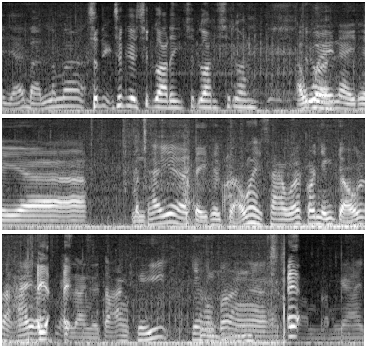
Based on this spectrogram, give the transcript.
này dễ bệnh lắm á. xích xích xích qua đi xích qua đi xích qua đi. Ở Đúng quê rồi. này thì à, mình thấy à, tùy theo chỗ hay sao á có những chỗ là hái ớt này là người ta ăn ký chứ không có ăn à, Ây da. làm, làm ngày.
